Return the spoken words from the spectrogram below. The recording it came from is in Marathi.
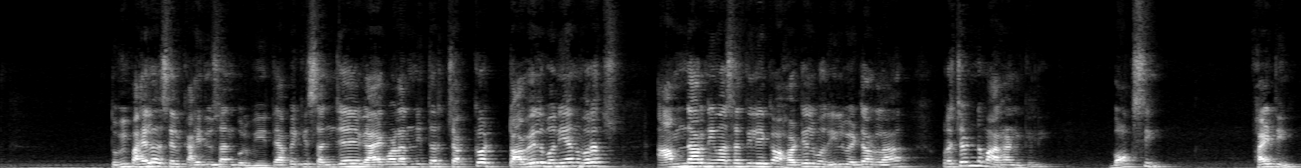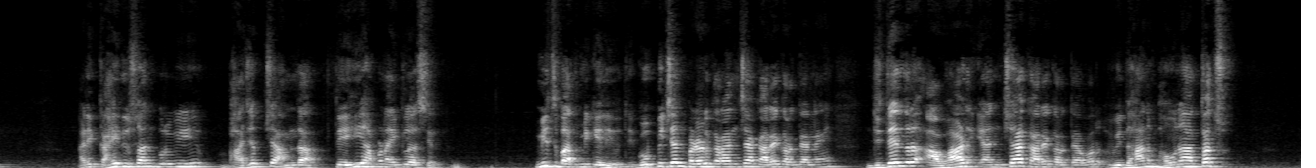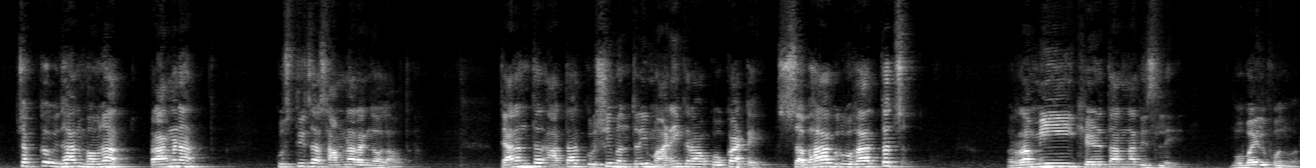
तुम्ही पाहिलं असेल काही दिवसांपूर्वी त्यापैकी संजय गायकवाडांनी तर चक्क टॉवेल बनियांवरच आमदार निवासातील एका हॉटेलमधील वेटरला प्रचंड मारहाण केली. बॉक्सिंग फायटिंग आणि काही दिवसांपूर्वी भाजपचे आमदार तेही आपण ऐकलं असेल. मीच बातमी केली होती. गोपीचंद पडळकरांच्या कार्यकर्त्याने जितेंद्र आव्हाड यांच्या कार्यकर्त्यावर विधान भवनातच चक्क विधान भवनात प्रांगणात कुस्तीचा सामना रंगवला होता. त्यानंतर आता कृषी मंत्री माणिकराव कोकाटे सभागृहातच रमी खेळताना दिसले मोबाईल फोनवर.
